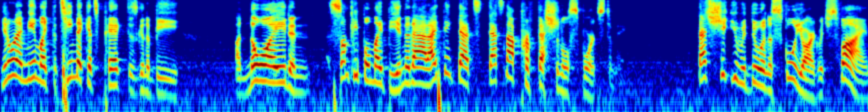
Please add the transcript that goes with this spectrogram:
You know what I mean? Like the team that gets picked is going to be annoyed and some people might be into that. I think that's that's not professional sports to me. That's shit you would do in a schoolyard, which is fine.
